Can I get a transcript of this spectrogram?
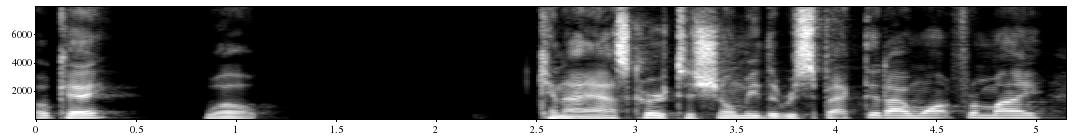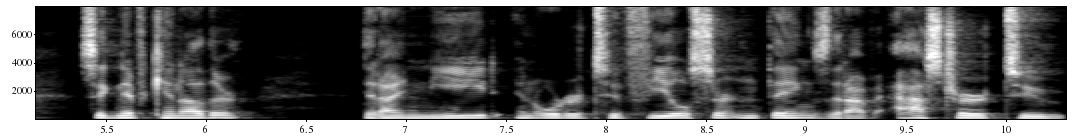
okay, well, can I ask her to show me the respect that I want from my significant other? that I need in order to feel certain things that I've asked her to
